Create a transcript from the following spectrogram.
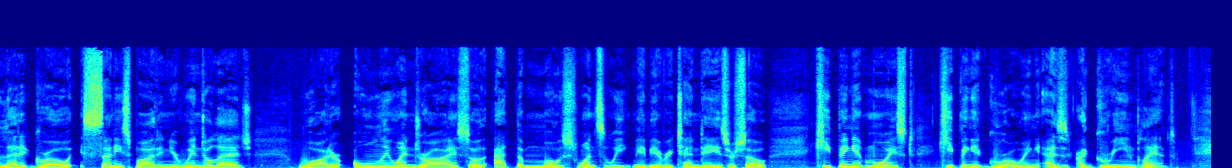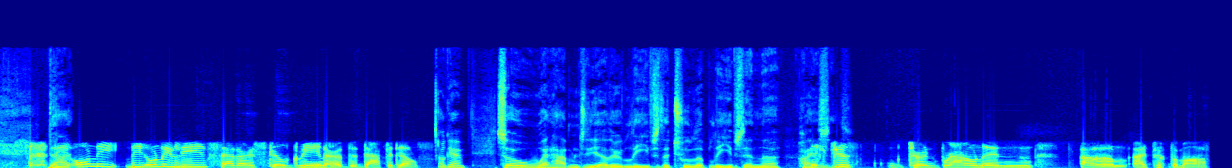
let it grow sunny spot in your window ledge water only when dry, so at the most once a week, maybe every 10 days or so, keeping it moist, keeping it growing as a green plant. the only the only leaves that are still green are the daffodils. Okay, so what happened to the other leaves, the tulip leaves and the They hyacinth? just turned brown, and um, I took them off.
